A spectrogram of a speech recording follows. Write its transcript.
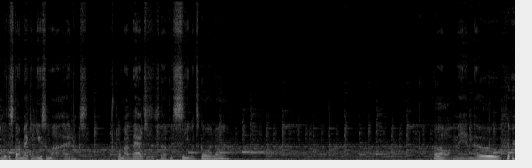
I need to start making use of my items or my badges and stuff and see what's going on. Oh man, no. I'm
